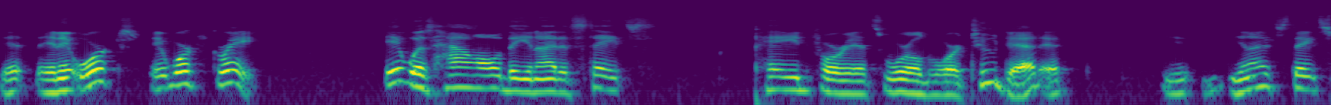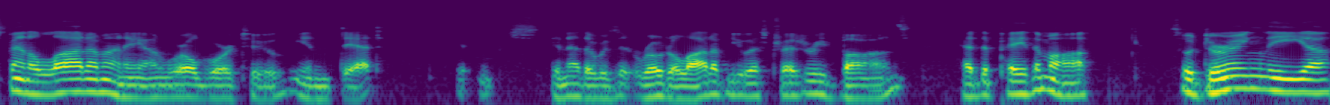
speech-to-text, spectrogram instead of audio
It, and it works. It works great. It was how the United States paid for its World War II debt. It, the United States spent a lot of money on World War II in debt. It, in other words, it wrote a lot of U.S. Treasury bonds, had to pay them off. So during the uh,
